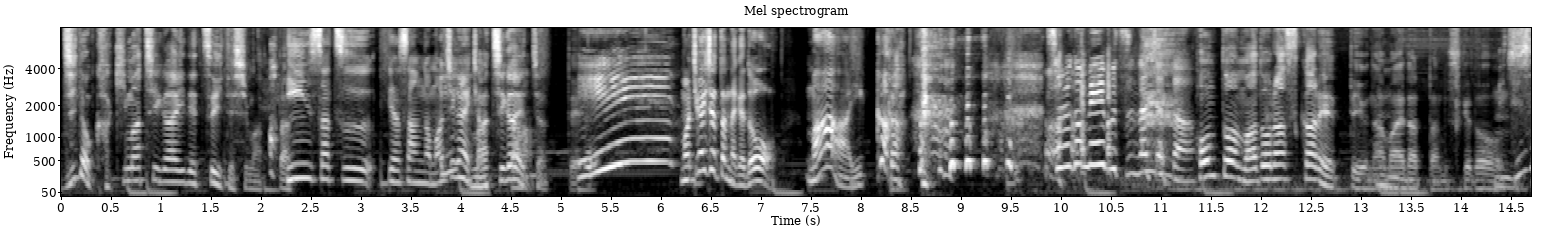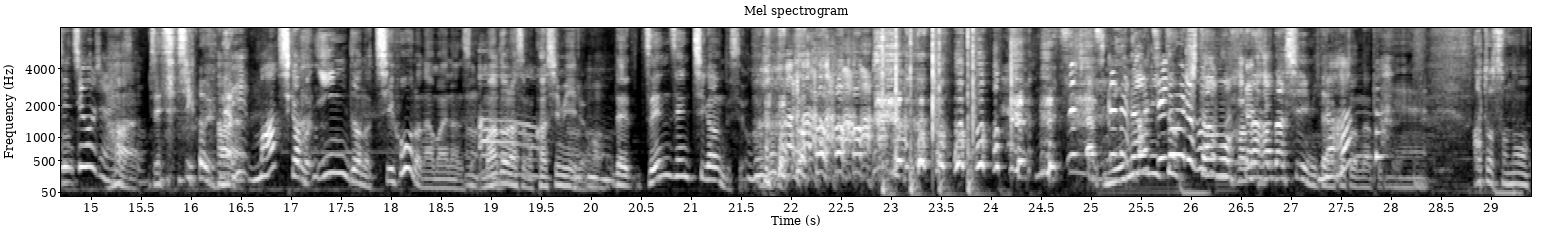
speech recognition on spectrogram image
字の書き間違いでついてしまった。印刷屋さんが間違えちゃ間った。違えちゃって。ええ間違えちゃったんだけどまあいっか。それが名物になっちゃった。本当はマドラスカレーっていう名前だったんですけど、ん。全然違うじゃないはですか、全然違うよね、はい。しかもインドの地方の名前なんですよ、うんマドラスもカシミールも、うん。で全然違うんですよ 南と北も甚だしいみたいなことになってて。ねあとその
